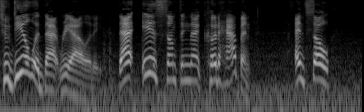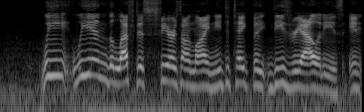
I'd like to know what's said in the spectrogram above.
to deal with that reality. That is something that could happen. And so we we in the leftist spheres online need to take the, these realities in,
